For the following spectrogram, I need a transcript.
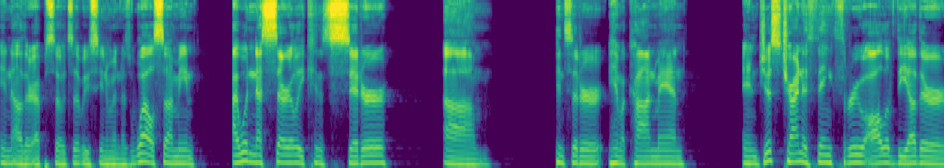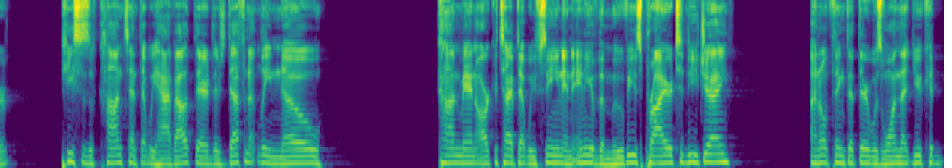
in other episodes that we've seen him in as well. So I mean I wouldn't necessarily consider um consider him a con man and just trying to think through all of the other pieces of content that we have out there there's definitely no con man archetype that we've seen in any of the movies prior to DJ I don't think that there was one that you could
